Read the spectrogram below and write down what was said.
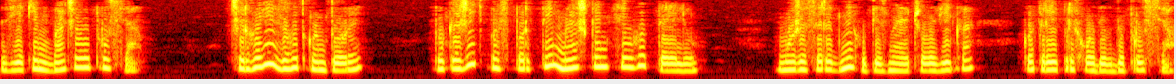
з яким бачили пруся. Черговій загодконтори покажіть паспорти мешканців готелю. Може, серед них упізнає чоловіка, котрий приходив до пруся.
